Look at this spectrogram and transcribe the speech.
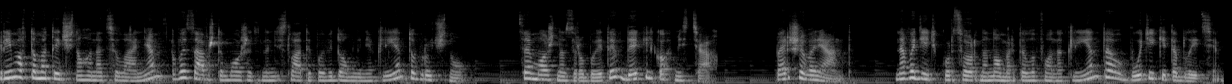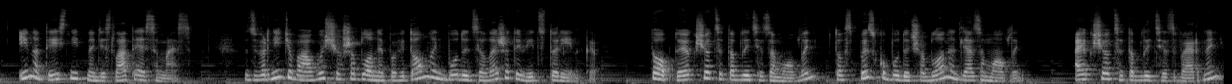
Крім автоматичного надсилання, ви завжди можете надіслати повідомлення клієнту вручну. Це можна зробити в декількох місцях. Перший варіант. Наведіть курсор на номер телефона клієнта в будь-якій таблиці і натисніть Надіслати смс. Зверніть увагу, що шаблони повідомлень будуть залежати від сторінки. Тобто, якщо це таблиця замовлень, то в списку будуть шаблони для замовлень. А якщо це таблиця звернень,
